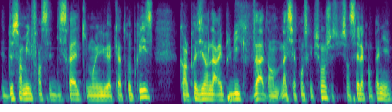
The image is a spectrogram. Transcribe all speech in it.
des 200 000 Français d'Israël qui m'ont élu à quatre reprises. Quand le président de la République va dans ma circonscription, je suis censé l'accompagner.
